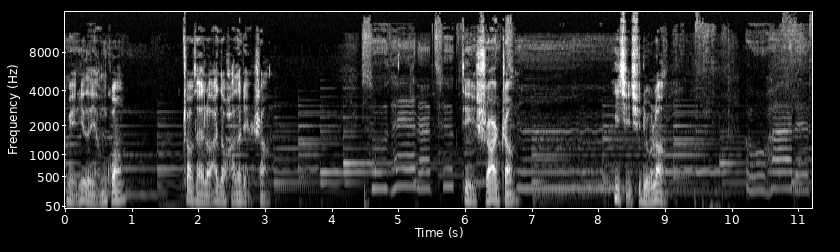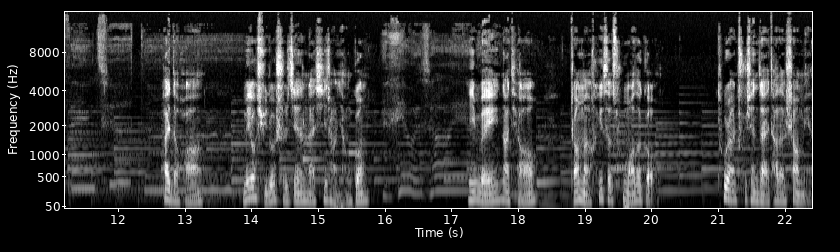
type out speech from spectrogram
美丽的阳光。照在了爱德华的脸上，第十二章，一起去流浪。爱德华没有许多时间来欣赏阳光，因为那条长满黑色粗毛的狗突然出现在他的上面，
